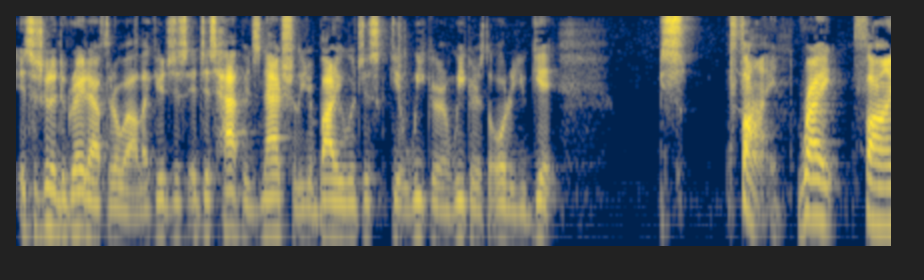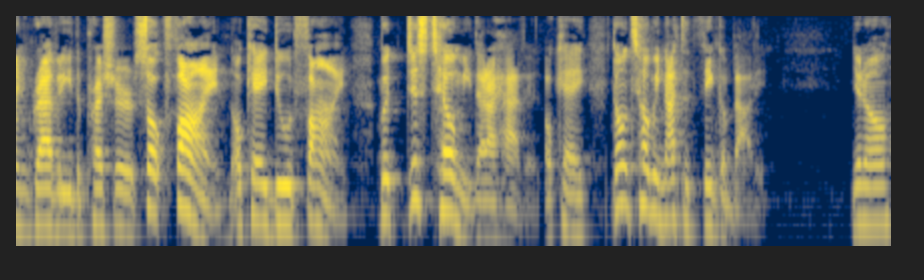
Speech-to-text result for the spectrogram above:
it's just gonna degrade after a while. Like it just it just happens naturally. Your body will just get weaker and weaker as the older you get. Fine, right? Fine. Gravity, the pressure. So fine. Okay, dude. Fine. But just tell me that I have it. Okay. Don't tell me not to think about it. You know,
